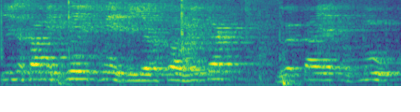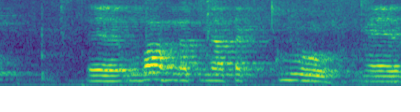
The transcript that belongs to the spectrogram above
Ті ж самі книзі Ярослав Грицяк звертає одну е, увагу на, на таку е,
